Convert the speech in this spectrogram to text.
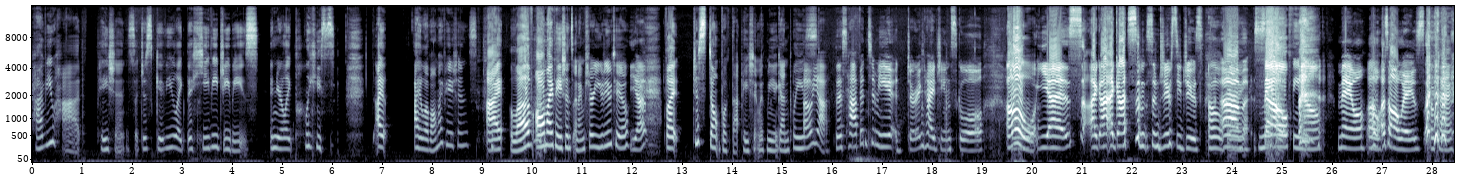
Have you had patients that just give you like the heebie jeebies and you're like, please, I. I love all my patients. I love all my patients, and I'm sure you do too. Yep. But just don't book that patient with me again, please. Oh yeah, this happened to me during hygiene school. Oh. yes, I got I got some some juicy juice. Oh, um, so- male, female. male, Oh. oh. as always. Okay.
